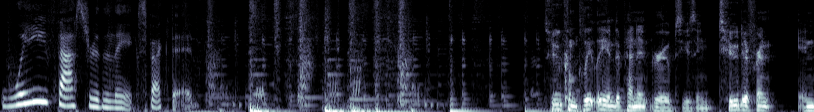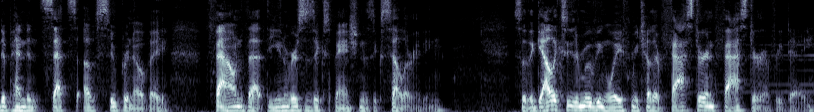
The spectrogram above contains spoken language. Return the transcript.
way faster than they expected. Two completely independent groups using two different independent sets of supernovae found that the universe's expansion is accelerating. So the galaxies are moving away from each other faster and faster every day.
